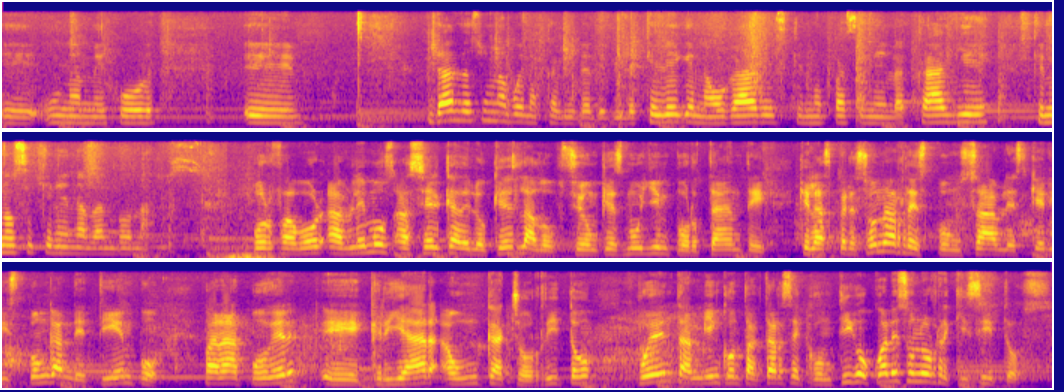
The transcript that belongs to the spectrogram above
eh, una mejor, eh, darles una buena calidad de vida, que lleguen a hogares, que no pasen en la calle, que no se queden abandonados. Por favor, hablemos acerca de lo que es la adopción, que es muy importante, que las personas responsables que dispongan de tiempo para poder eh, criar a un cachorrito pueden también contactarse contigo. ¿Cuáles son los requisitos?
